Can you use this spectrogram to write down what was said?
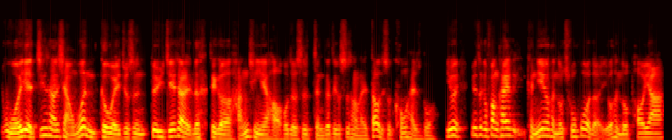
我也经常想问各位，就是对于接下来的这个行情也好，或者是整个这个市场来，到底是空还是多？因为因为这个放开肯定有很多出货的，有很多抛压。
